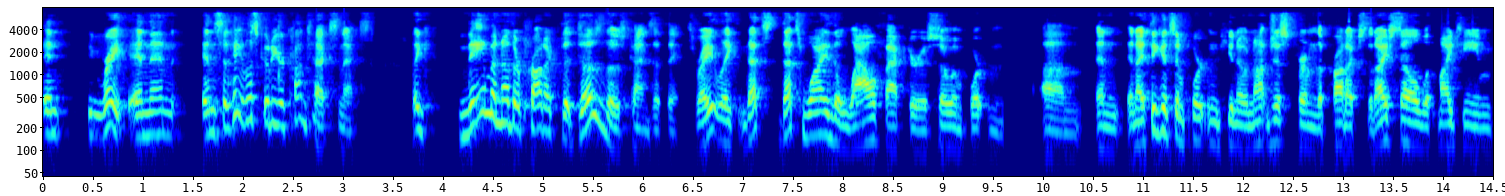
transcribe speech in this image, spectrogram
and right, and then and said, hey, let's go to your contacts next. Like, name another product that does those kinds of things, right? Like that's that's why the wow factor is so important. Um, and and I think it's important, you know, not just from the products that I sell with my team,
